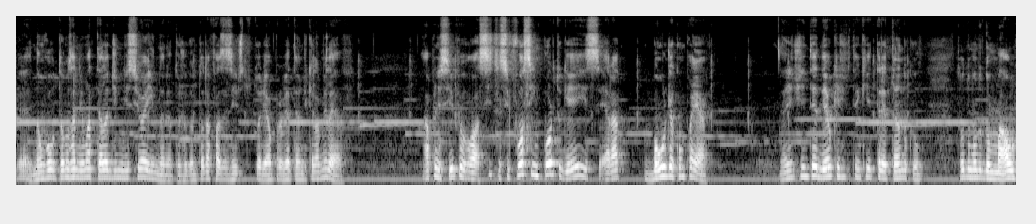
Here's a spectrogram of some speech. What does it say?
Beleza, não voltamos a nenhuma tela de início ainda, né? Tô jogando toda a fasezinha de tutorial para ver até onde que ela me leva. A princípio, ó, se, se fosse em português, era bom de acompanhar. A gente entendeu que a gente tem que ir tretando com todo mundo do mal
